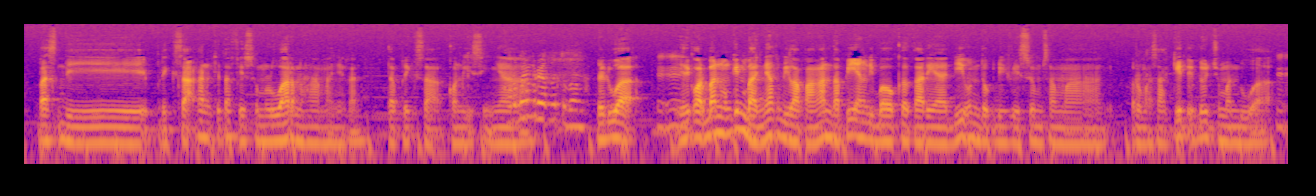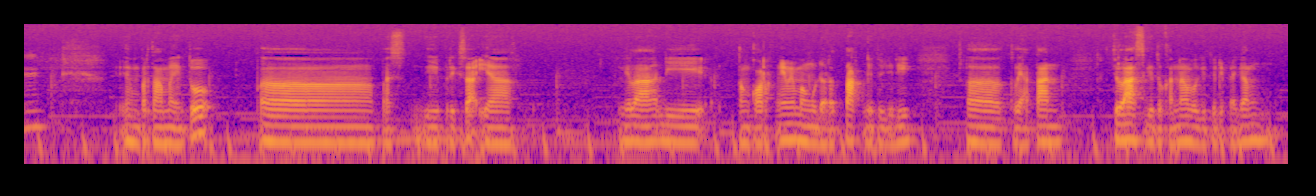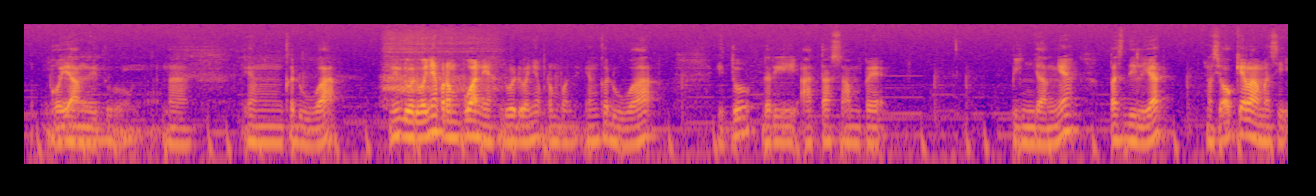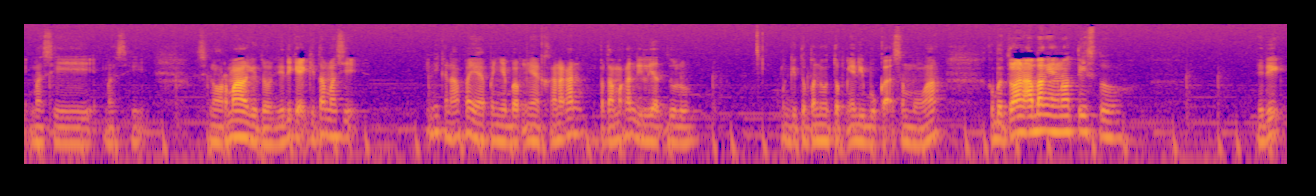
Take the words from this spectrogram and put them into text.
pas diperiksa kan kita visum luar nah namanya kan kita periksa kondisinya korban berapa tuh bang ada dua Mm-mm. jadi korban mungkin banyak di lapangan tapi yang dibawa ke Karyadi untuk divisum sama rumah sakit itu cuma dua Mm-mm. yang pertama itu eh, pas diperiksa ya inilah di tengkoraknya memang udah retak gitu jadi eh, kelihatan jelas gitu karena begitu dipegang goyang Hmm. gitu nah yang kedua ini dua-duanya perempuan ya dua-duanya perempuan yang kedua itu dari atas sampai pinggangnya pas dilihat masih oke lah masih masih masih masih normal gitu. Jadi kayak kita masih ini kenapa ya penyebabnya? Karena kan pertama kan dilihat dulu. Begitu penutupnya dibuka semua kebetulan abang yang notice tuh. Jadi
